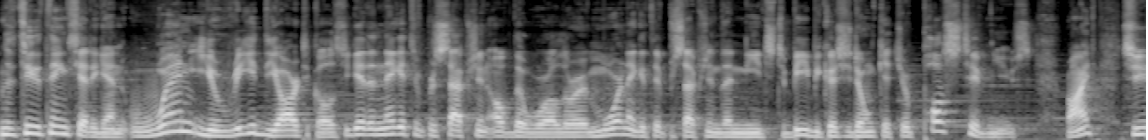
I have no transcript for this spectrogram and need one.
the two things yet again. When you read the articles you get a negative perception of the world or a more negative perception than needs to be because you don't get your positive news right? So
